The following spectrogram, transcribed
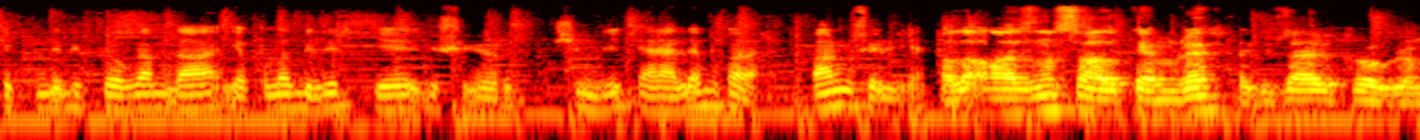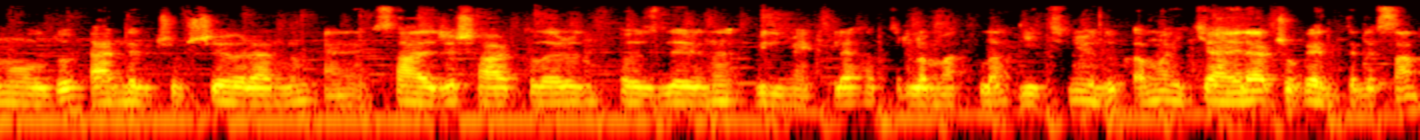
şeklinde bir program daha yapılabilir diye düşünüyorum. Şimdilik herhalde bu kadar. Var mı söyleyeceğin? Valla ağzına sağlık Emre. Güzel bir program oldu. Ben de birçok şey öğrendim. Yani sadece şarkıların sözlerini bilmekle, hatırlamakla yetiniyorduk ama hikayeler çok enteresan.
